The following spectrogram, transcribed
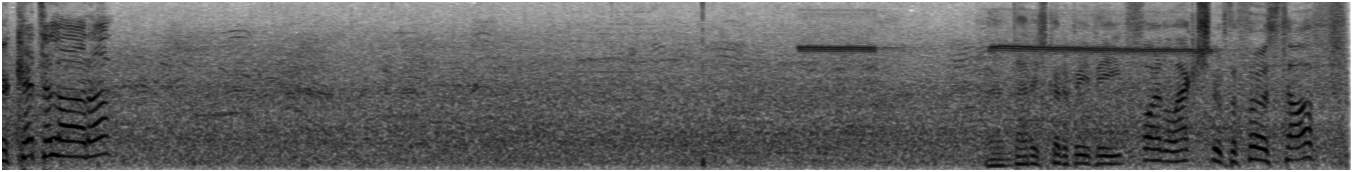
To Ketelaere. And that is going to be the final action of the first half.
